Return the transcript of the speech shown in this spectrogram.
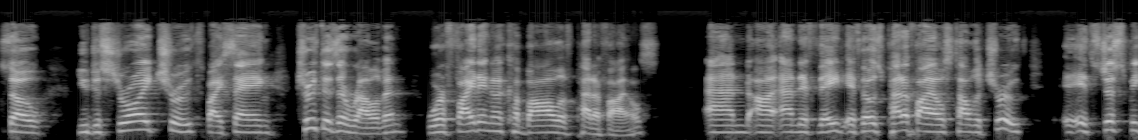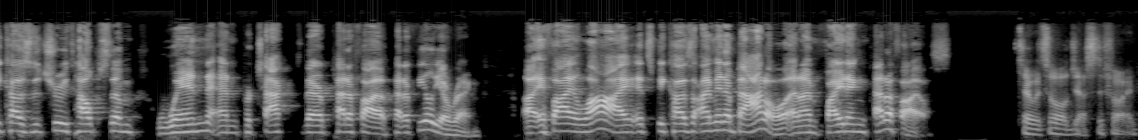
So you destroy truth by saying truth is irrelevant. We're fighting a cabal of pedophiles, and uh, and if they if those pedophiles tell the truth, it's just because the truth helps them win and protect their pedophile pedophilia ring. Uh, if I lie, it's because I'm in a battle and I'm fighting pedophiles. So it's all justified.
